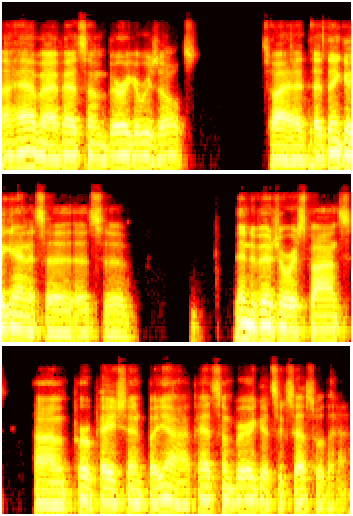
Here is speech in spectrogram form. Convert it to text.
I have, I've had some very good results. So I, I think again, it's a it's a individual response um, per patient. But yeah, I've had some very good success with that.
